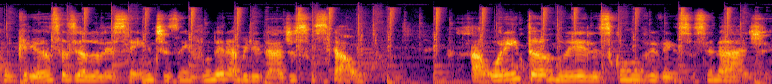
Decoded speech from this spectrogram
com crianças e adolescentes em vulnerabilidade social, orientando eles como viver em sociedade,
